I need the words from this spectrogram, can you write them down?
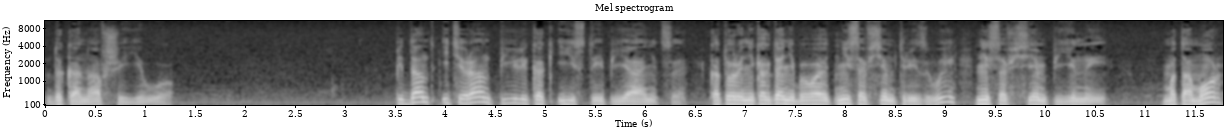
доконавший его. Педант и тиран пили, как истые пьяницы, которые никогда не бывают ни совсем трезвы, ни совсем пьяны. Матамор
